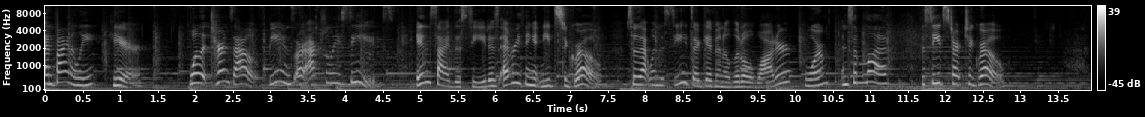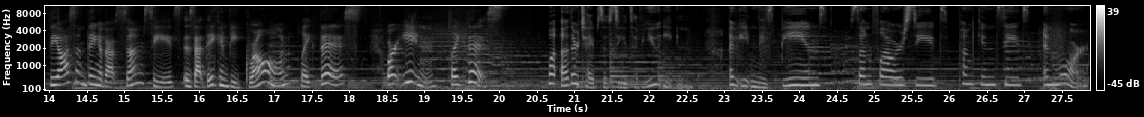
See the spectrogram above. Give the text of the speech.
and finally here? Well, it turns out beans are actually seeds. Inside the seed is everything it needs to grow, so that when the seeds are given a little water, warmth, and some love, the seeds start to grow. The awesome thing about some seeds is that they can be grown like this or eaten like this. What other types of seeds have you eaten? I've eaten these beans, sunflower seeds, pumpkin seeds, and more.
